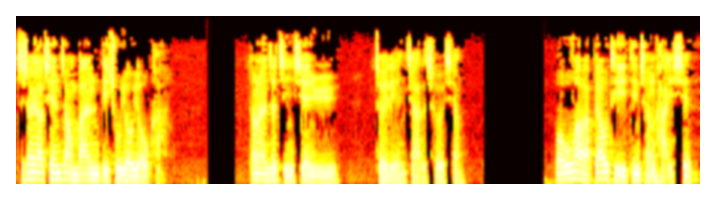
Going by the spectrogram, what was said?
只像要签账般递出悠游卡。当然，这仅限于最廉价的车厢。我无法把标题定成海线，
